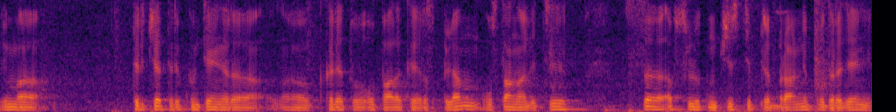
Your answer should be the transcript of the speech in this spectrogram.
има 3-4 контейнера, а, където отпадъка е разпилян, останалите са абсолютно чисти, прибрани, подредени.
